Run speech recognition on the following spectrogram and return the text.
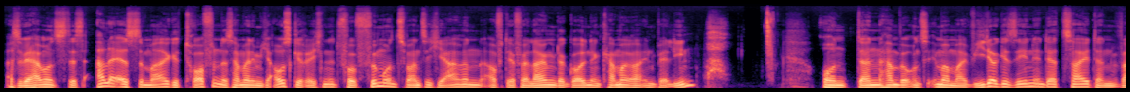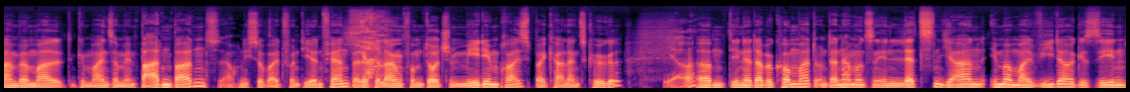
Also wir haben uns das allererste Mal getroffen, das haben wir nämlich ausgerechnet, vor 25 Jahren auf der Verleihung der Goldenen Kamera in Berlin. Wow. Und dann haben wir uns immer mal wieder gesehen in der Zeit. Dann waren wir mal gemeinsam in Baden-Baden, auch nicht so weit von dir entfernt, bei Ja. der Verleihung vom Deutschen Medienpreis bei Karl-Heinz Kögel, Ja. ähm, den er da bekommen hat. Und dann haben wir uns in den letzten Jahren immer mal wieder gesehen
